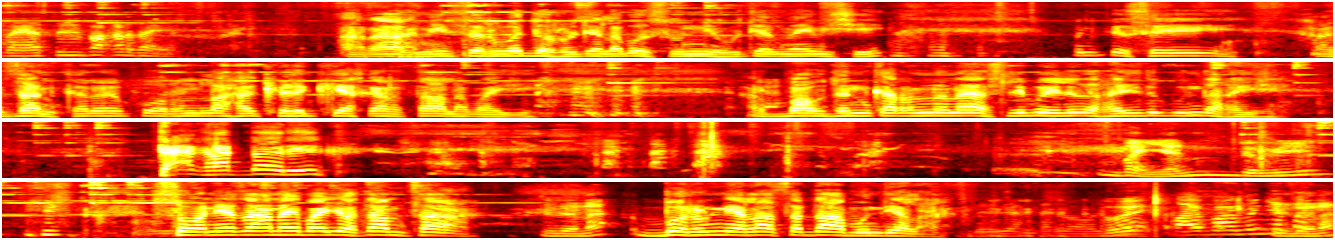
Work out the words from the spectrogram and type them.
भैया तुम्ही पकड जाय अरे आम्ही सर्व दरोज्याला बसून नेऊ त्याच नाही विषय. पण कसं आहे हा जाणकार पोरांना हा खेळ क्या करता आला पाहिजे. अरे बावधनकरांना नाही असली बैल धरायची तर कोण धरायचे? टाक हात डायरेक्ट भैयान तुम्ही? सोन्याचा आणाय पाहिजे होता आमचा. ना? भरून नेला असा दाबून द्याला ना. झालं.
